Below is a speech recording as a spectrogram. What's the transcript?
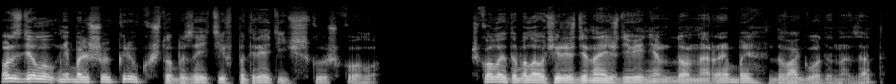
Он сделал небольшой крюк, чтобы зайти в патриотическую школу. Школа эта была учреждена иждивением Дона Рэббе два года назад,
